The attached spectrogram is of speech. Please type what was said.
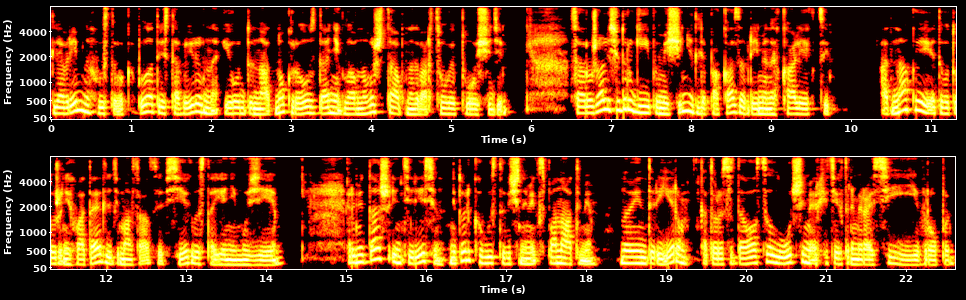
Для временных выставок было отреставрировано и отдано одно крыло здания главного штаба на Дворцовой площади. Сооружались и другие помещения для показа временных коллекций. Однако и этого тоже не хватает для демонстрации всех достояний музея. Эрмитаж интересен не только выставочными экспонатами, но и интерьером, который создавался лучшими архитекторами России и Европы.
